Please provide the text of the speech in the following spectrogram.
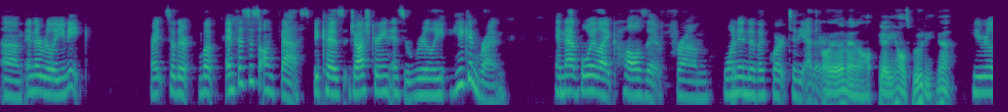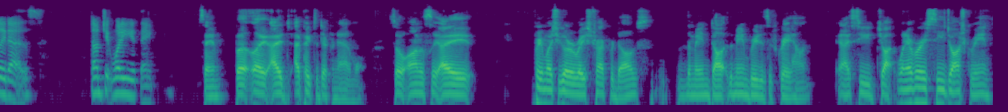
um, and they're really unique, right? So they're but emphasis on fast because Josh Green is really he can run, and that boy like hauls it from one end of the court to the other. Oh yeah, that man. Yeah, he hauls booty. Yeah. He really does. Don't you? What do you think? Same. But like I I picked a different animal. So honestly, I pretty much you go to a racetrack for dogs. The main dog, the main breed is a greyhound, and I see jo- whenever I see Josh Green,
